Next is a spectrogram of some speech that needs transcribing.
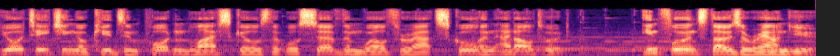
You're teaching your kids important life skills that will serve them well throughout school and adulthood. Influence those around you.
